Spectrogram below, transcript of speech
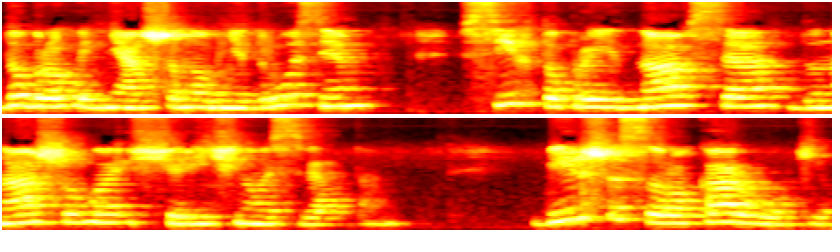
Доброго дня, шановні друзі, всі, хто приєднався до нашого щорічного свята. Більше 40 років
